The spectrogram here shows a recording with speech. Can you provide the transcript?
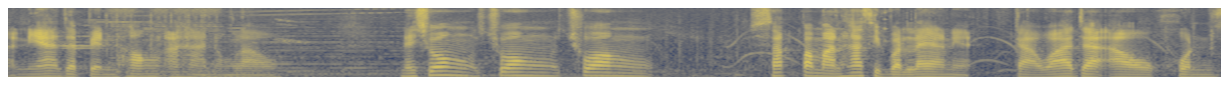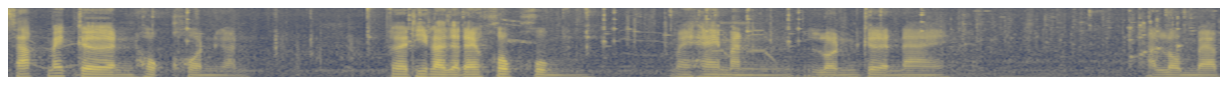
อันนี้จะเป็นห้องอาหารของเรา ในช่วงช่วงช่วงสักประมาณ 50 วันแรกเนี่ยกะว่าจะเอาคนสักไม่เกิน 6 คนก่อน เพื่อที่เราจะได้ควบคุมไม่ให้มันล้นเกินได้ อารมณ์แบบ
